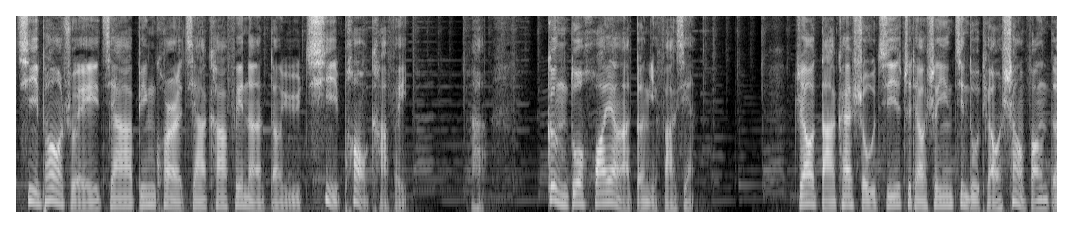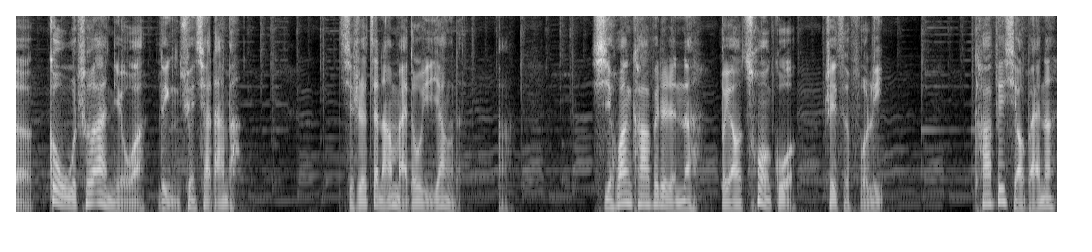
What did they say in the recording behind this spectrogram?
气泡水加冰块加咖啡呢等于气泡咖啡，啊，更多花样啊等你发现。只要打开手机这条声音进度条上方的购物车按钮啊，领券下单吧。其实，在哪买都一样的。喜欢咖啡的人呢，不要错过这次福利。咖啡小白呢，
